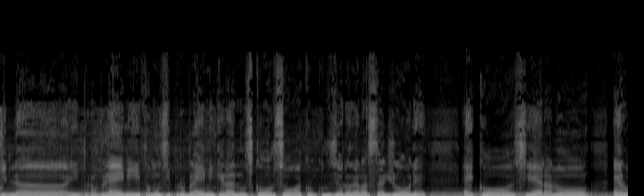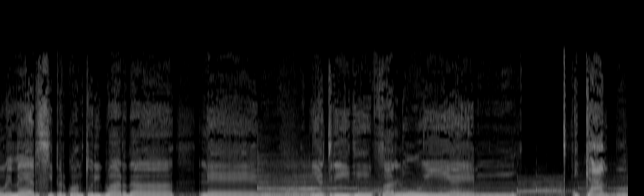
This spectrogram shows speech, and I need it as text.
il, i problemi, i famosi problemi che l'anno scorso a conclusione della stagione ecco, si erano, erano emersi per quanto riguarda le, gli atridi fra lui e e calmo.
